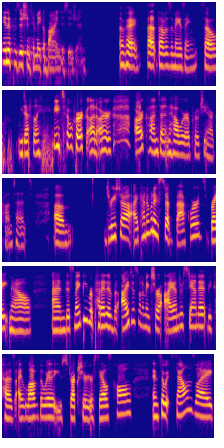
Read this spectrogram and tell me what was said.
in a position to make a buying decision. Okay, that that was amazing. So we definitely need to work on our our content and how we're approaching our content. Um, Jereshia, I kind of want to step backwards right now and this might be repetitive, but I just want to make sure I understand it because I love the way that you structure your sales call. And so it sounds like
